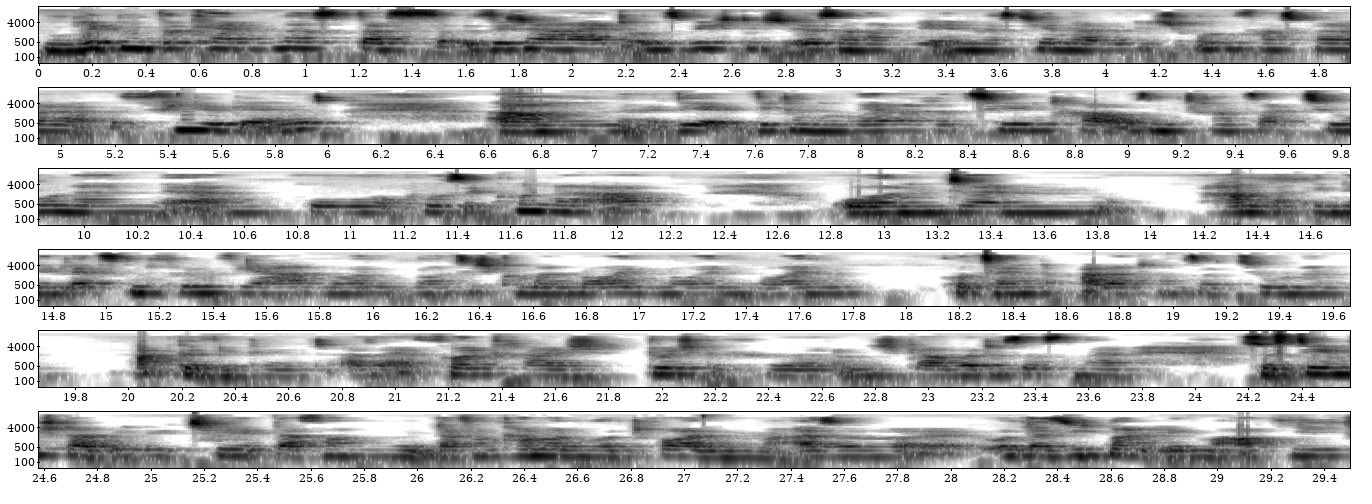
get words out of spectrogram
Lippenbekenntnis, dass Sicherheit uns wichtig ist, sondern wir investieren da wirklich unfassbar viel Geld. Ähm, wir wickeln mehrere 10.000 Transaktionen ähm, pro, pro Sekunde ab und haben in den letzten fünf Jahren 99,999 Prozent aller Transaktionen abgewickelt, also erfolgreich durchgeführt. Und ich glaube, das ist eine Systemstabilität, davon, davon kann man nur träumen. Also, und da sieht man eben auch, wie,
